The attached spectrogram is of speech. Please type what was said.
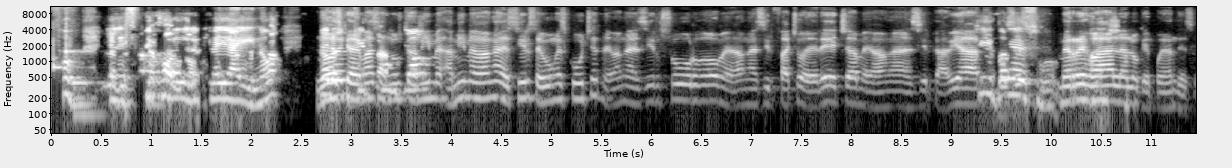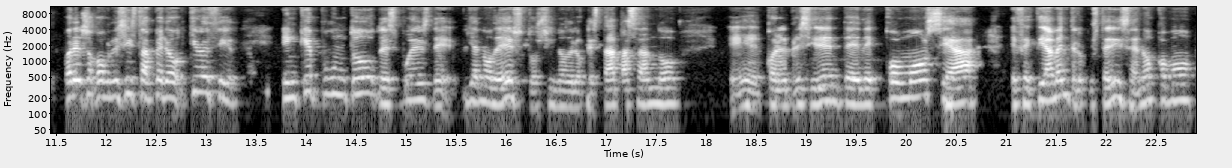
el espectro de lo que hay ahí, ¿no? No, es que además a, mí, a, mí, me van a decir, según escuches, me van a decir zurdo, me van a decir facho de derecha, me van a decir caviar. Sí, por eso. Me resbala lo que puedan decir. Por eso, congresista, pero quiero decir, ¿en qué punto, después de, ya no de esto, sino de lo que está pasando eh, con el presidente, de cómo se ha, efectivamente, lo que usted dice, ¿no? Cómo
